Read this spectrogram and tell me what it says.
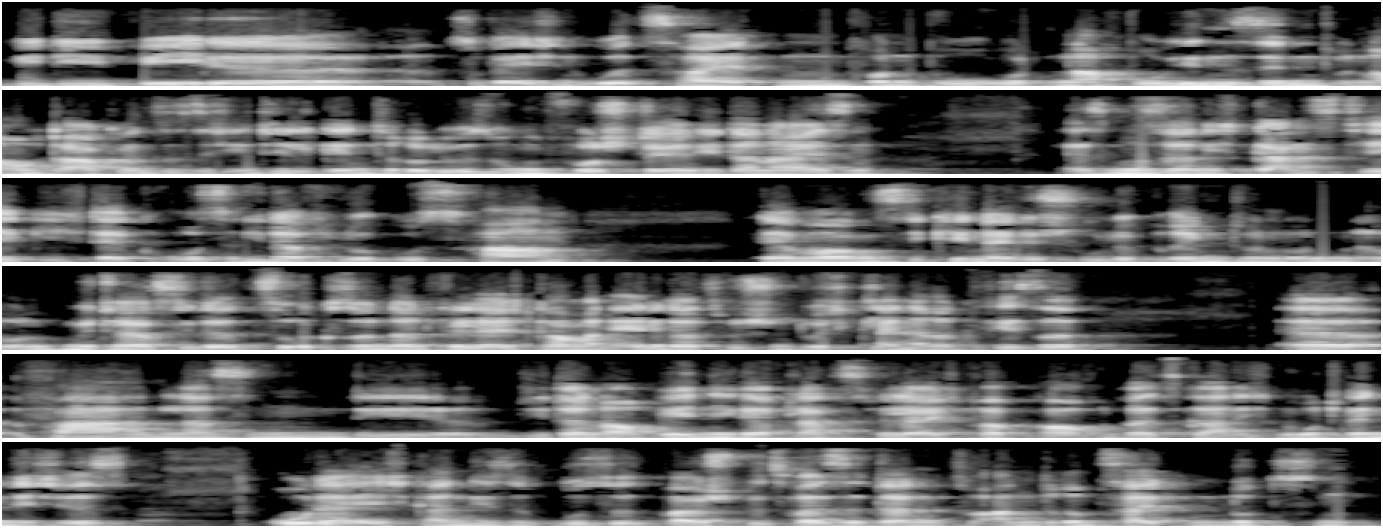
wie die Wege zu welchen Uhrzeiten von wo nach wohin sind. Und auch da können Sie sich intelligentere Lösungen vorstellen, die dann heißen, es muss ja nicht ganztägig der große Niederflurbus fahren, der morgens die Kinder in die Schule bringt und, und, und mittags wieder zurück, sondern vielleicht kann man entweder zwischendurch kleinere Gefäße äh, fahren lassen, die, die dann auch weniger Platz vielleicht verbrauchen, weil es gar nicht notwendig ist. Oder ich kann diese Busse beispielsweise dann zu anderen Zeiten nutzen,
